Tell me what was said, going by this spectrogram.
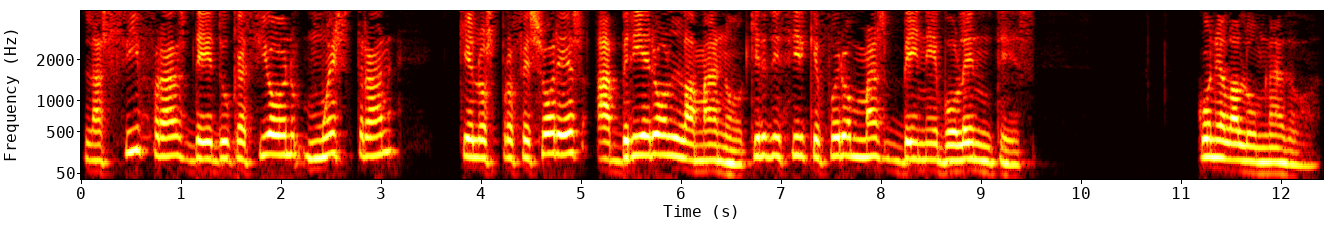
Las cifras de educación muestran que los profesores abrieron la mano, quiere decir que fueron más benevolentes con el alumnado.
